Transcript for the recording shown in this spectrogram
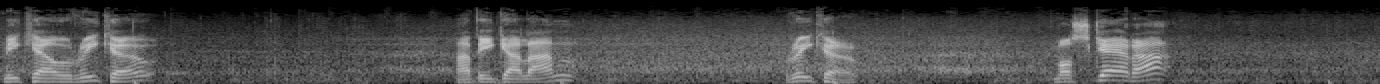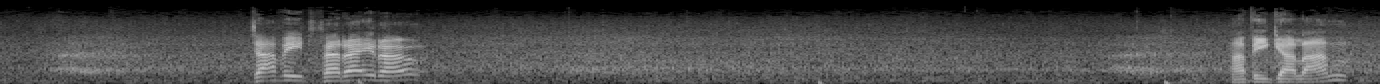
Mikel Rico. Javi Galan. Rico. Mosquera. David Ferreiro. Javi Galan.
